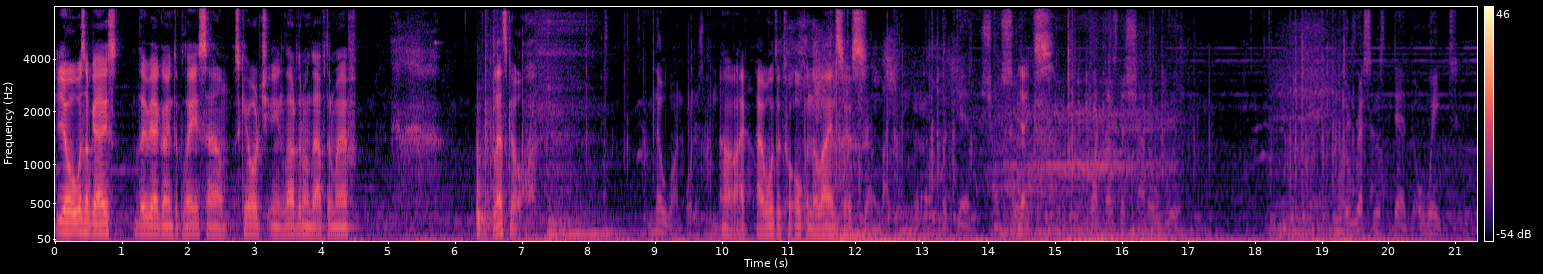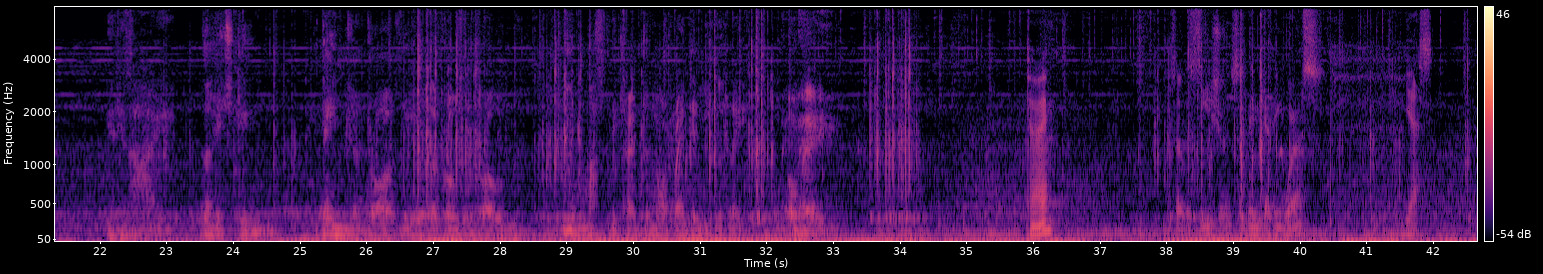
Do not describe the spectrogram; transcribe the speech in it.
Yo, what's up guys? Today we are going to play some Scourge in Lordaeron the Aftermath. Let's go. No one orders me. Oh, I, I voted to open alliances. Tread lightly. The dead shall soar. Yikes. What does the shadow will? The restless dead await. It is I, the Lich King. Danger draws near the frozen throne. You must return to Northrend immediately. Obey. Okay. So the seizures have been getting worse? Yes.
